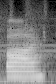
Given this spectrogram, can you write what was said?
Bye.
